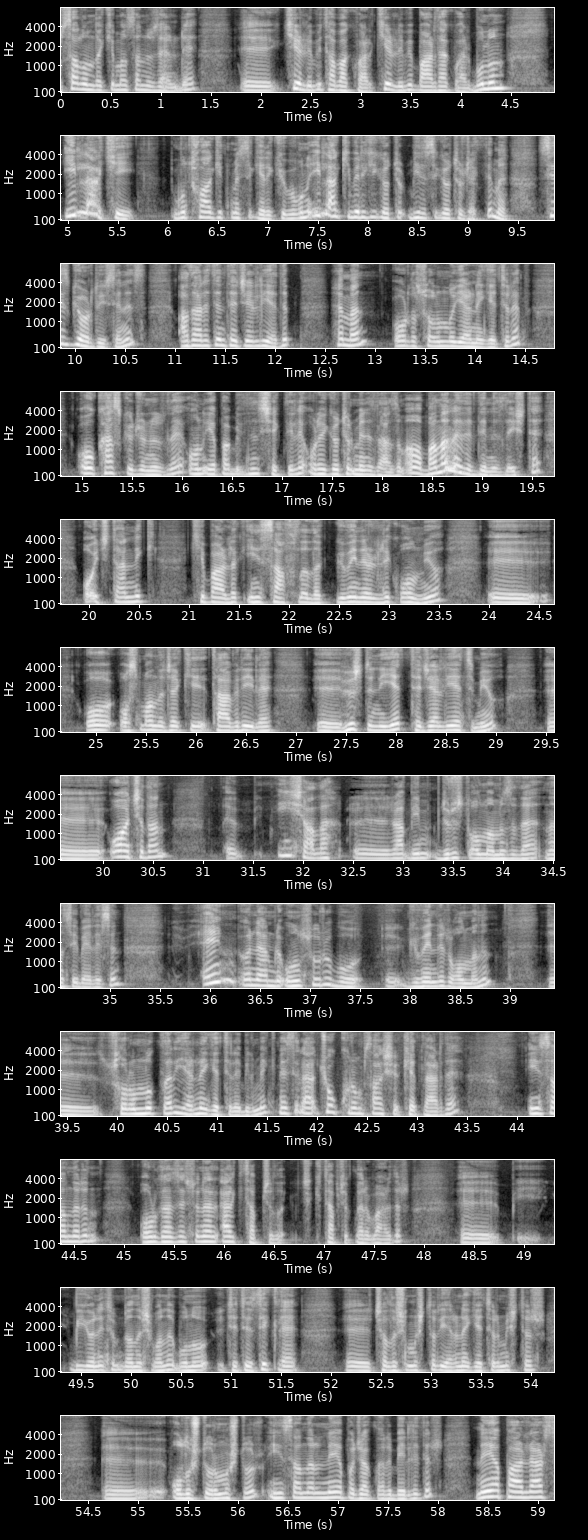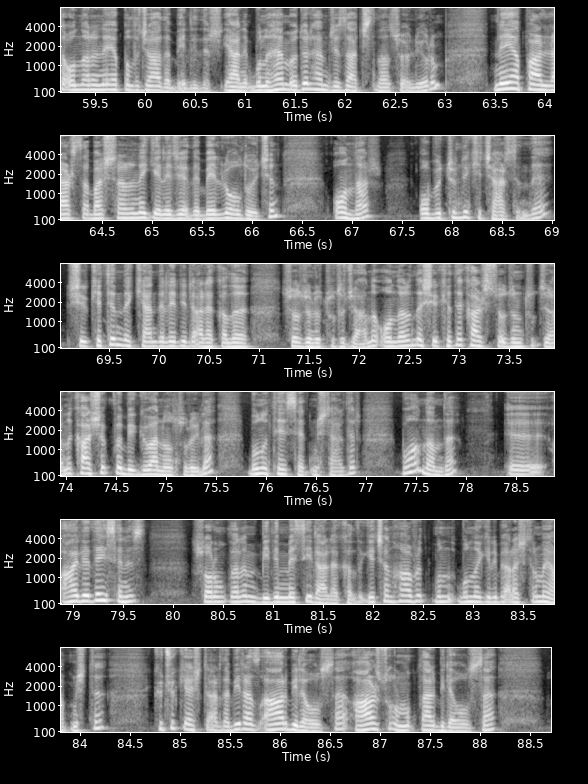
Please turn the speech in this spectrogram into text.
salondaki masanın üzerinde e, kirli bir tabak var, kirli bir bardak var. Bunun illaki mutfağa gitmesi gerekiyor. Bunu illaki bir iki götür, birisi götürecek değil mi? Siz gördüyseniz adaletin tecelli edip hemen orada sorumlu yerine getirip o kas gücünüzle onu yapabildiğiniz şekliyle oraya götürmeniz lazım. Ama bana ne dediğinizde işte o içtenlik, kibarlık, insaflılık, güvenirlik olmuyor. Ee, o Osmanlıcaki tabiriyle e, hüsnü niyet tecelli etmiyor. Ee, o açıdan e, İnşallah e, Rabbim dürüst olmamızı da nasip eylesin. En önemli unsuru bu e, güvenilir olmanın e, sorumlulukları yerine getirebilmek. Mesela çok kurumsal şirketlerde insanların organizasyonel el kitapçılık, kitapçıkları vardır. E, bir yönetim danışmanı bunu titizlikle e, çalışmıştır, yerine getirmiştir. E, oluşturmuştur. İnsanların ne yapacakları bellidir. Ne yaparlarsa onlara ne yapılacağı da bellidir. Yani bunu hem ödül hem ceza açısından söylüyorum. Ne yaparlarsa başlarına ne geleceği de belli olduğu için onlar o bütünlük içerisinde şirketin de kendileriyle alakalı sözünü tutacağını, onların da şirkete karşı sözünü tutacağını karşılıklı bir güven unsuruyla bunu tesis etmişlerdir. Bu anlamda e, ailedeyseniz sorumlulukların bilinmesiyle alakalı. Geçen Harvard bun, bununla ilgili bir araştırma yapmıştı. Küçük yaşlarda biraz ağır bile olsa, ağır sorumluluklar bile olsa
